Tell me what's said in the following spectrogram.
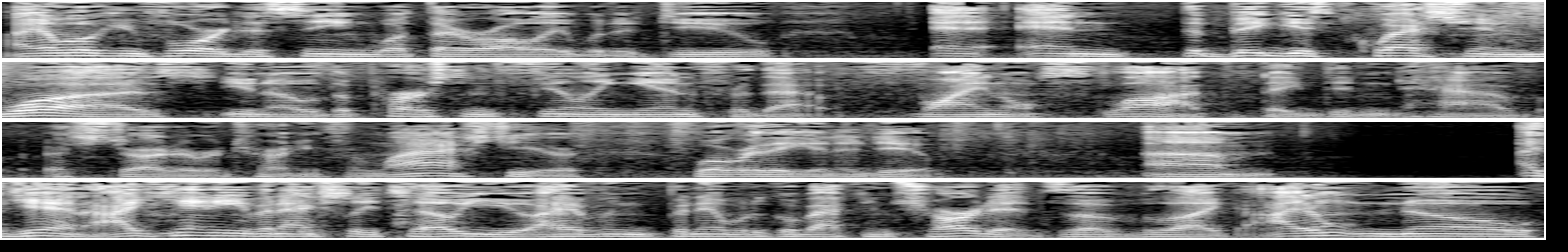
I am looking forward to seeing what they're all able to do and, and the biggest question was, you know, the person filling in for that final slot. That they didn't have a starter returning from last year. What were they going to do? Um, again, I can't even actually tell you. I haven't been able to go back and chart it. So like, I don't know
